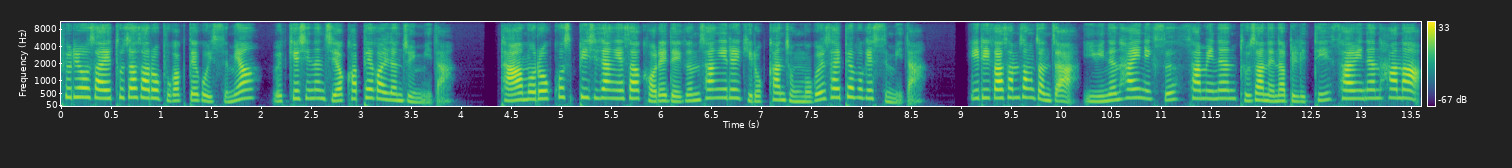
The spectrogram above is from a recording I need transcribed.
표류호사의 투자사로 부각되고 있으며 웹캐시는 지역 화폐 관련주입니다. 다음으로 코스피 시장에서 거래 대금 상위를 기록한 종목을 살펴보겠습니다. 1위가 삼성전자, 2위는 하이닉스, 3위는 두산에너빌리티, 4위는 하나,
